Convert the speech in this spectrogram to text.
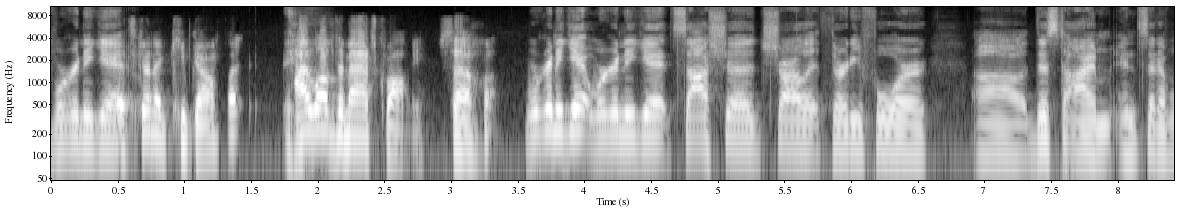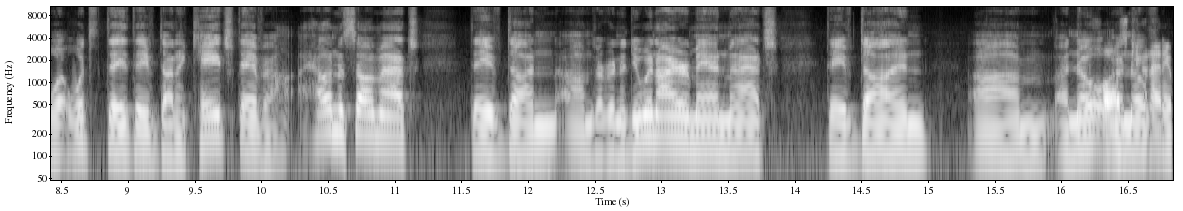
We're gonna get. It's gonna keep going. But I love the match quality. So we're gonna get. We're gonna get Sasha Charlotte 34. Uh, this time instead of what what's they they've done a cage. They have a Hell in a Cell match. They've done. Um, they're gonna do an Iron Man match. They've done um a no Falls a no Count Anywhere.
